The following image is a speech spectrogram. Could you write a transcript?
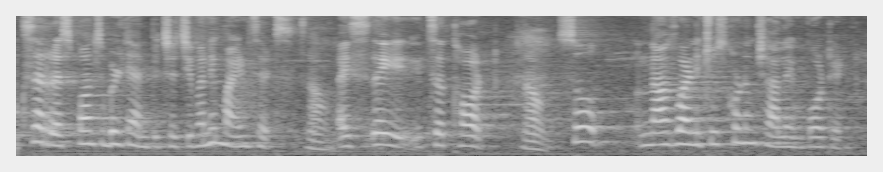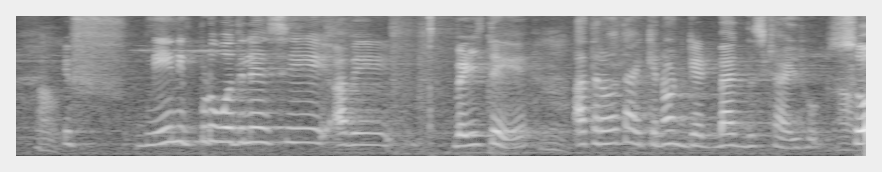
ఒకసారి రెస్పాన్సిబిలిటీ అనిపించవచ్చు ఇవన్నీ mindsets. I say it's a thought. So నాకు వాడిని చూసుకోవడం చాలా ఇంపార్టెంట్. ఇఫ్ నేను ఇప్పుడు వదిలేసి అవి వెళ్తే ఆ తర్వాత I cannot get back this childhood so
